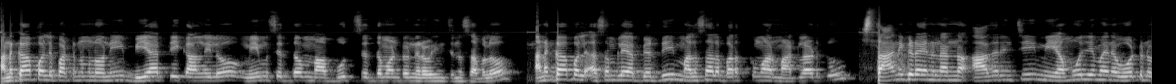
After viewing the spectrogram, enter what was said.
అనకాపల్లి పట్టణంలోని బీఆర్టీ కాలనీలో మేము సిద్ధం మా బూత్ సిద్ధం అంటూ నిర్వహించిన సభలో అనకాపల్లి అసెంబ్లీ అభ్యర్థి మలసాల భరత్ కుమార్ మాట్లాడుతూ స్థానికుడైన నన్ను ఆదరించి మీ అమూల్యమైన ఓటును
